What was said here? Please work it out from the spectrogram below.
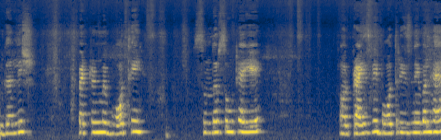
गर्लिश पैटर्न में बहुत ही सुंदर सूट है ये, और प्राइस भी बहुत रीजनेबल है।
